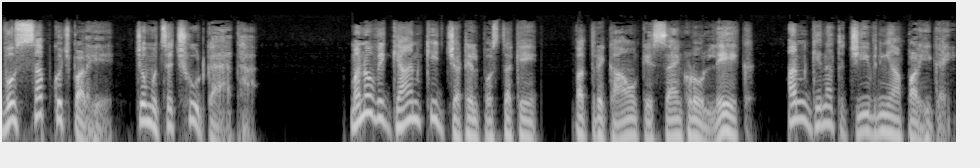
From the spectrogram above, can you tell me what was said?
वो सब कुछ पढ़े, जो मुझसे छूट गया था। मनोविज्ञान की जटिल पुस्तकें, पत्रिकाओं के सैकड़ों लेख, अनगिनत जीवनियाँ पढ़ी गईं,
